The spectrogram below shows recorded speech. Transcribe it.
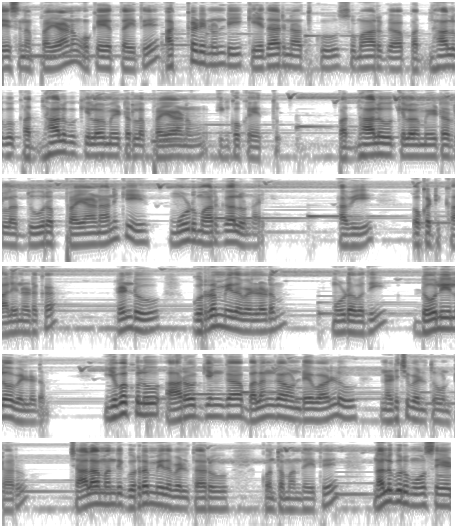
చేసిన ప్రయాణం ఒక ఎత్తు అయితే అక్కడి నుండి కేదార్నాథ్కు సుమారుగా పద్నాలుగు పద్నాలుగు కిలోమీటర్ల ప్రయాణం ఇంకొక ఎత్తు. పద్నాలుగు కిలోమీటర్ల దూర ప్రయాణానికి మూడు మార్గాలు ఉన్నాయి అవి ఒకటి కాలినడక రెండు గుర్రం మీద వెళ్ళడం మూడవది డోలీలో వెళ్ళడం. యువకులు ఆరోగ్యంగా బలంగా ఉండేవాళ్ళు నడిచి వెళ్తూ ఉంటారు. చాలామంది గుర్రం మీద వెళ్తారు. కొంతమంది అయితే నలుగురు మోసే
